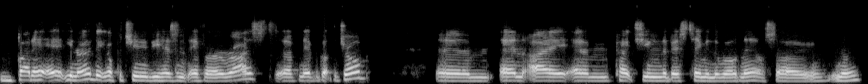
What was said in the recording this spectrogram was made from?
but uh, you know the opportunity hasn't ever arisen. I've never got the job, um, and I am coaching the best team in the world now. So you know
